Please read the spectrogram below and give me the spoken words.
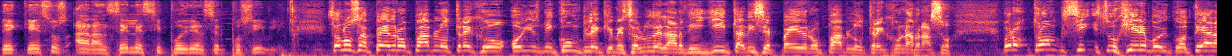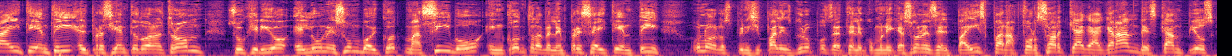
de que esos aranceles sí podrían ser posibles. Saludos a Pedro Pablo Trejo. Hoy es mi cumple, que me salude la ardillita, dice Pedro Pablo Trejo. Un abrazo. Bueno, Trump sí sugiere boicotear a ATT. El presidente Donald Trump sugirió el lunes un boicot masivo en contra de la empresa ATT, uno de los principales grupos de telecomunicaciones del país, para forzar que haga grandes cambios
